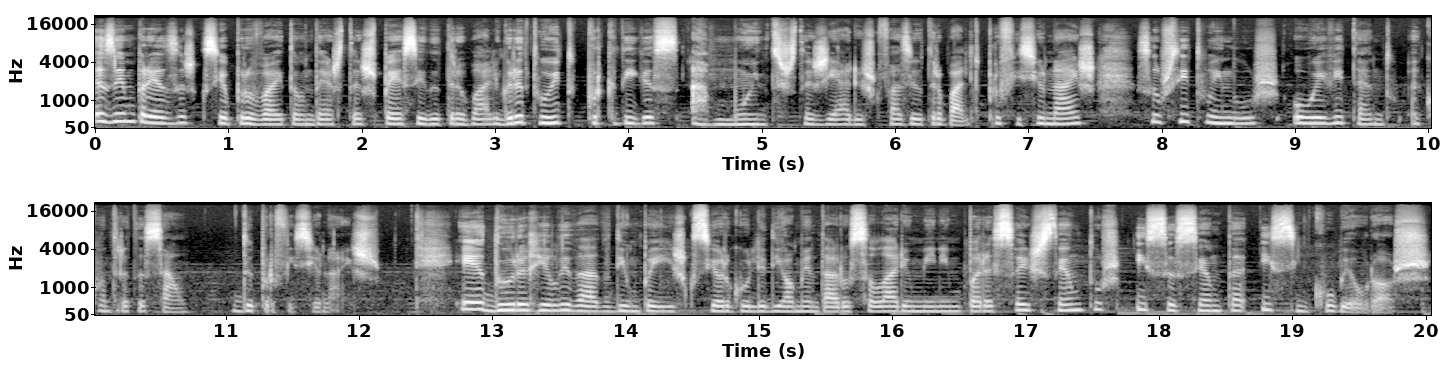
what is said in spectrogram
as empresas que se aproveitam desta espécie de trabalho gratuito, porque, diga-se, há muitos estagiários que fazem o trabalho de profissionais, substituindo-os ou evitando a contratação de profissionais. É a dura realidade de um país que se orgulha de aumentar o salário mínimo para 665 euros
